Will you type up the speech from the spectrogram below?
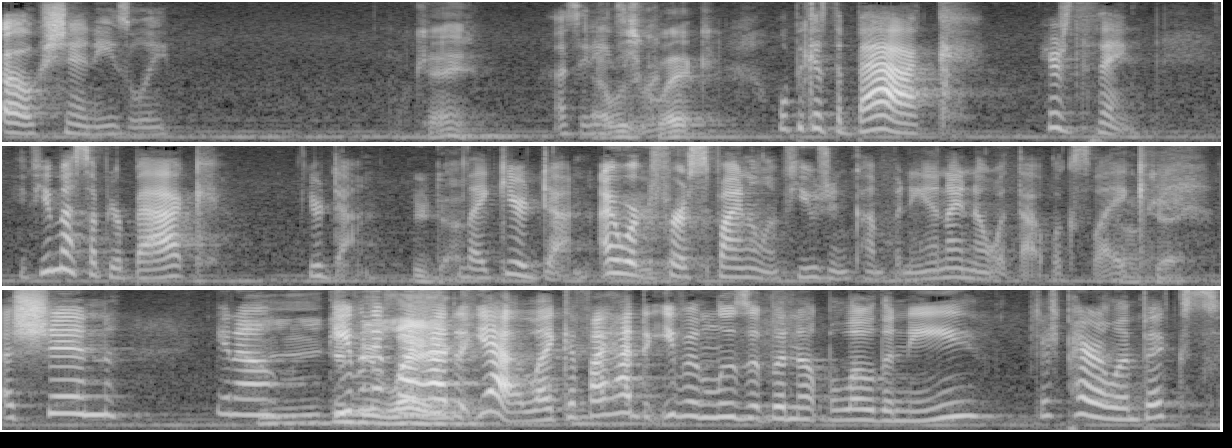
oh, shin easily. Okay. That easy was quick. Well, because the back. Here's the thing: if you mess up your back, you're done. You're done. Like you're done. I worked for a spinal infusion company, and I know what that looks like. Okay. A shin, you know, You even me if I had to, yeah, like if I had to even lose it but not below the knee, there's Paralympics,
